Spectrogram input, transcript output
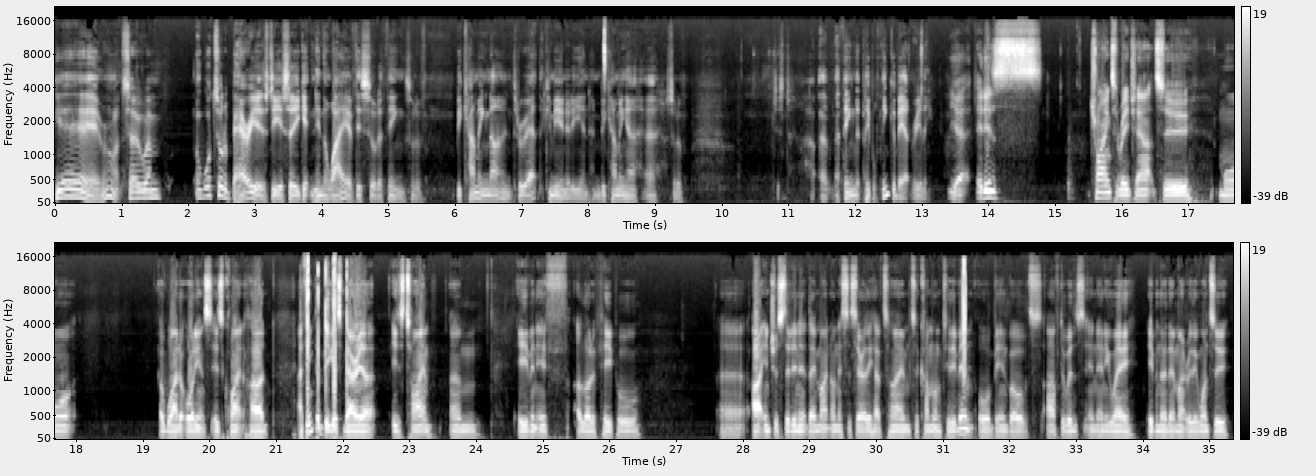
Yeah, right. So, um, what sort of barriers do you see getting in the way of this sort of thing, sort of becoming known throughout the community and, and becoming a, a, sort of just a, a thing that people think about, really? Yeah, it is trying to reach out to more a wider audience is quite hard. I think the biggest barrier is time. Um, even if a lot of people uh, are interested in it, they might not necessarily have time to come along to the event or be involved afterwards in any way, even though they might really want to.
